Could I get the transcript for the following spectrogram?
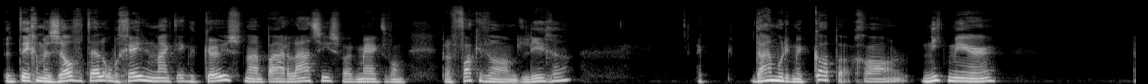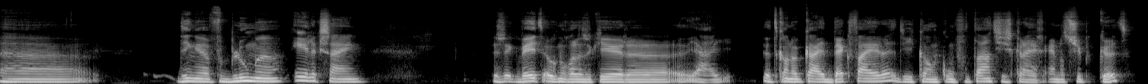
het tegen mezelf vertellen. Op een gegeven moment maakte ik de keus na een paar relaties... waar ik merkte van, ik ben fucking veel aan het liegen. Ik- daar moet ik mee kappen. Gewoon niet meer... dingen verbloemen, eerlijk zijn. Dus ik weet ook nog wel eens een keer... eh, ja, het kan ook keihard backfiren. Die kan confrontaties krijgen en dat is super kut.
